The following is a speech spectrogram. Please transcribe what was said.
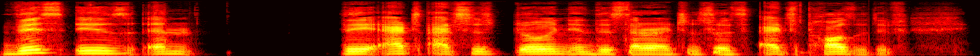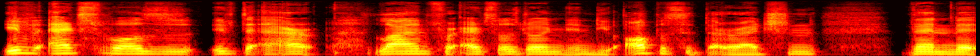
This is an the x-axis going in this direction, so it's x positive. If x was if the line for x was going in the opposite direction, then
